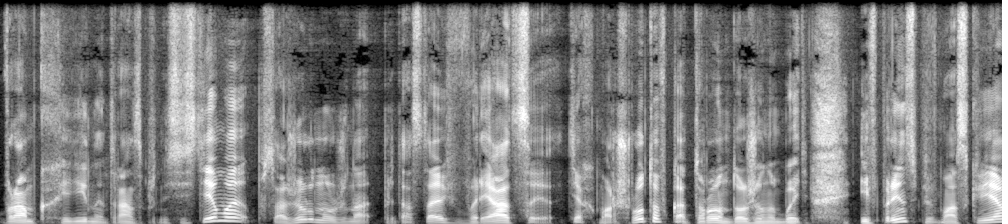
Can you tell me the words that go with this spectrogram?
в рамках единой транспортной системы пассажиру нужно предоставить вариации тех маршрутов, которые он должен быть. И, в принципе, в Москве,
